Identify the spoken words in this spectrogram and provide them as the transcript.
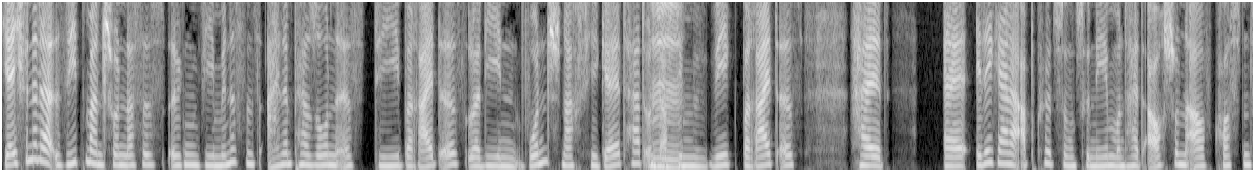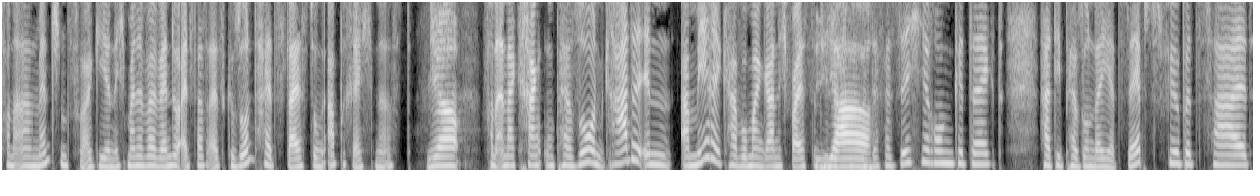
Ja, ich finde, da sieht man schon, dass es irgendwie mindestens eine Person ist, die bereit ist oder die einen Wunsch nach viel Geld hat und Mhm. auf dem Weg bereit ist, halt äh, illegale Abkürzungen zu nehmen und halt auch schon auf Kosten von anderen Menschen zu agieren. Ich meine, weil wenn du etwas als Gesundheitsleistung abrechnest Ja. von einer kranken Person, gerade in Amerika, wo man gar nicht weiß, sind die Ja. Sachen von der Versicherung gedeckt, hat die Person da jetzt selbst für bezahlt,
